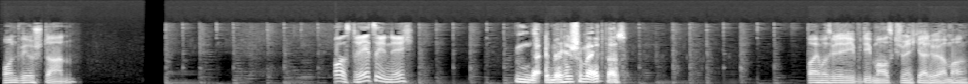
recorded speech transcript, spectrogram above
Und wir starten. Oh, es dreht sich nicht. Na, immerhin schon mal etwas. Oh, ich muss wieder die, die Mausgeschwindigkeit höher machen.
